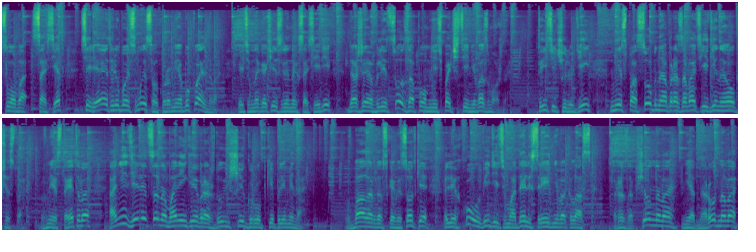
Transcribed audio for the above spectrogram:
Слово «сосед» теряет любой смысл, кроме буквального, ведь многочисленных соседей даже в лицо запомнить почти невозможно. Тысячи людей не способны образовать единое общество. Вместо этого они делятся на маленькие враждующие группки племена – в Баллардовской высотке легко увидеть модель среднего класса, разобщенного, неоднородного,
